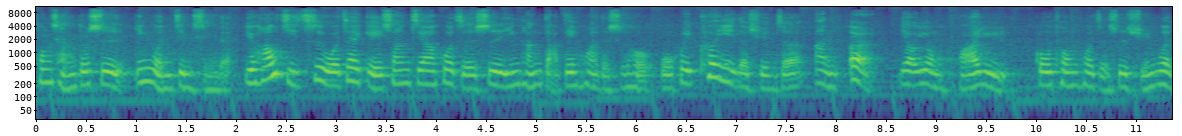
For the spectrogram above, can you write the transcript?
通常都是英文进行的。有好几次我在给商家或者是银行打电话的时候，我会刻意的选择按二，要用华语。沟通或者是询问，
